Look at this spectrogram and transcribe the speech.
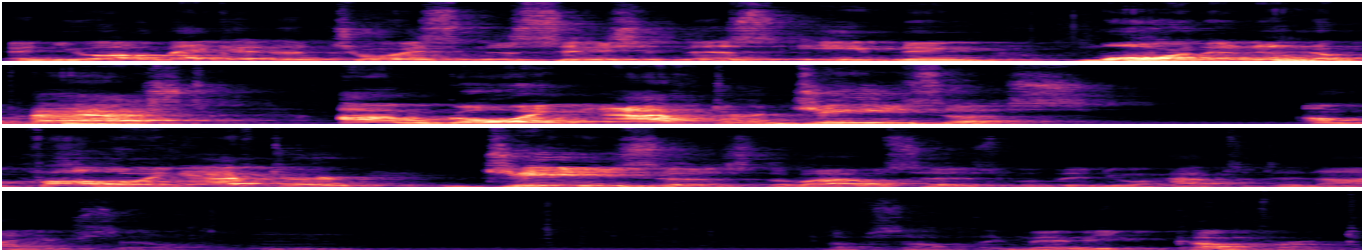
and you ought to make it a choice and decision this evening, more than in the past, I'm going after Jesus. I'm following after Jesus. The Bible says, well, then you'll have to deny yourself of something. Maybe comfort.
